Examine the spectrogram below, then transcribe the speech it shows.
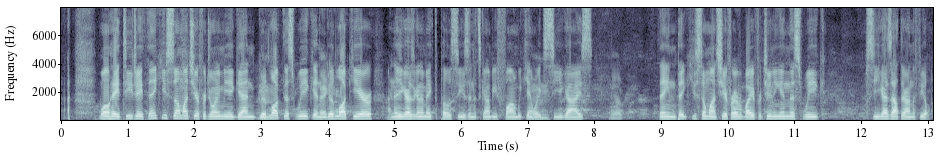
well, hey, TJ, thank you so much here for joining me again. Good luck this week and Mm-hmm. Thank good you. luck here. I know you guys are gonna make the postseason. It's gonna be fun. We can't wait Mm-hmm. to see you guys. Yep. Thane, thank you so much here for everybody for tuning in this week. See you guys out there on the field.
